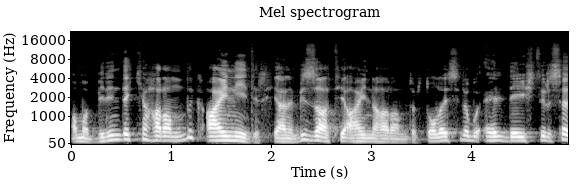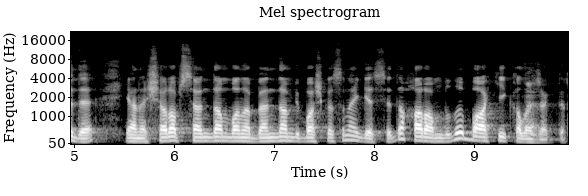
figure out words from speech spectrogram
Ama birindeki haramlık aynıdır. Yani bizatihi aynı haramdır. Dolayısıyla bu el değiştirse de yani şarap senden bana benden bir başkasına geçse de haramlılığı baki kalacaktır.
